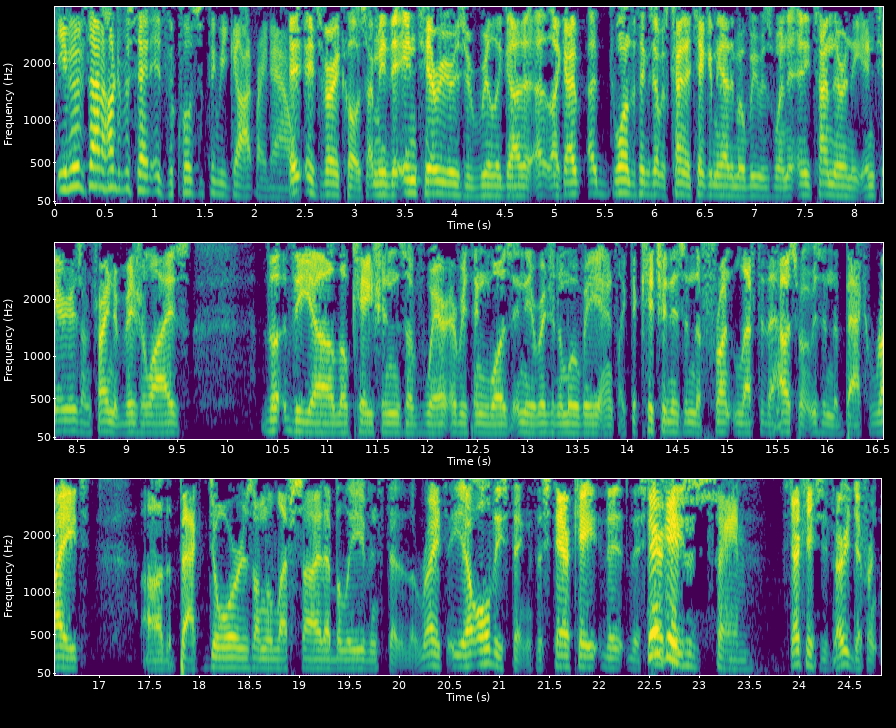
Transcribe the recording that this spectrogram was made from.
Even if it's not 100%, it's the closest thing we got right now. It, it's very close. I mean, the interiors you really got it. Like, I, I one of the things that was kind of taking me out of the movie was when anytime they're in the interiors, I'm trying to visualize the the uh, locations of where everything was in the original movie, and it's like the kitchen is in the front left of the house when it was in the back right. Uh, the back door is on the left side, I believe, instead of the right. You know, all these things. The staircase, the, the Staircase staircase, is the same. staircase is very different.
